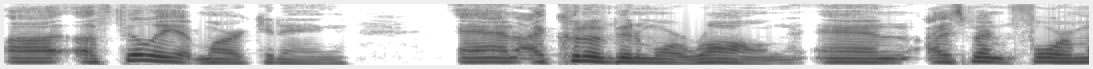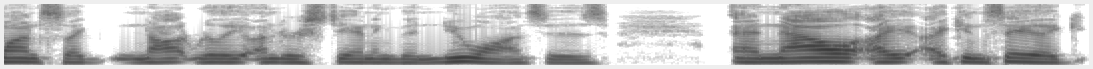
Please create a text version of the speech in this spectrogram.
uh, affiliate marketing and I couldn't have been more wrong. And I spent four months like not really understanding the nuances. And now I, I can say like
